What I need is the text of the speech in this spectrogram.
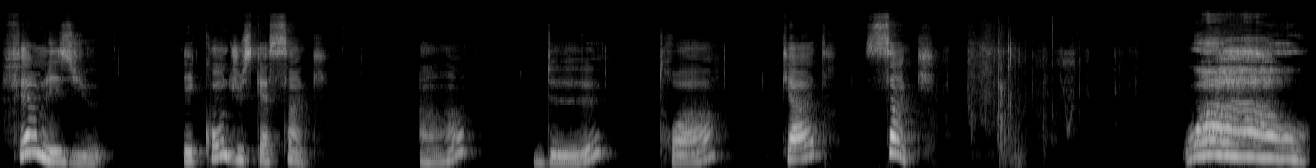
ferme les yeux et compte jusqu'à 5. 1, 2, 3, 4, 5. Waouh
